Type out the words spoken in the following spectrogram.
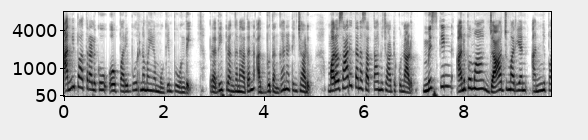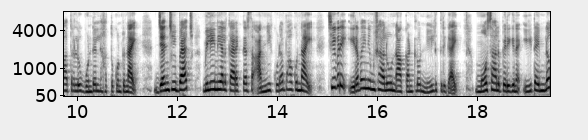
అన్ని పాత్రలకు ఓ పరిపూర్ణమైన ముగింపు ఉంది. ప్రదీప్ రంగనాథన్ అద్భుతంగా నటించాడు. మరోసారి తన సత్తాను చాటుకున్నాడు. మిస్కిన్ అనుపమ జార్జ్ మరియన్ అన్ని పాత్రలు గుండెల్ని హత్తుకుంటున్నాయి. Gen Z batch millennial characters అన్నీ కూడా బాగున్నాయి. చివరి ఇరవై నిమిషాలు నా కంట్లో నీళ్ళు తిరిగాయి. మోసాలు పెరిగిన ఈ టైంలో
